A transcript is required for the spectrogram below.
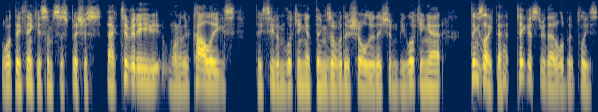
what they think is some suspicious activity. One of their colleagues, they see them looking at things over their shoulder they shouldn't be looking at. Things like that. Take us through that a little bit, please.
